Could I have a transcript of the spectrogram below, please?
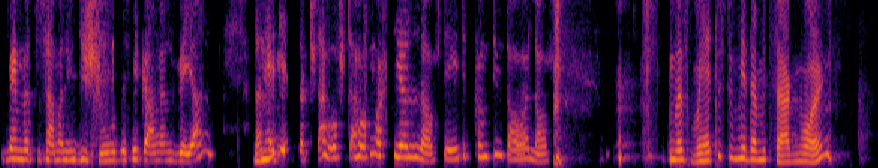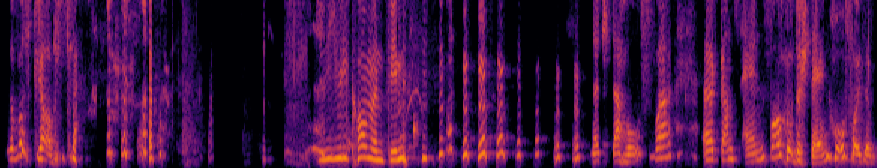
wenn wir zusammen in die Schule gegangen wären, dann mhm. hätte ich gesagt, Steinhof, Steinhof macht Tierlauf, die Edith kommt im Dauerlauf. Und was hättest du mir damit sagen wollen? Na, was glaubst du? dass ich willkommen bin. Na, Stahhof war äh, ganz einfach, oder Steinhof, also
